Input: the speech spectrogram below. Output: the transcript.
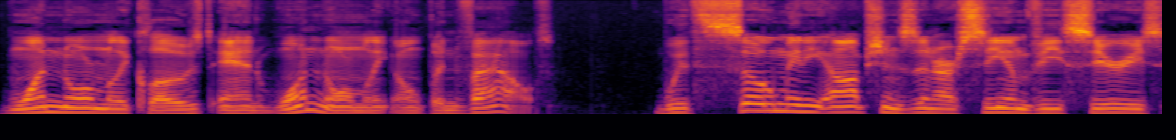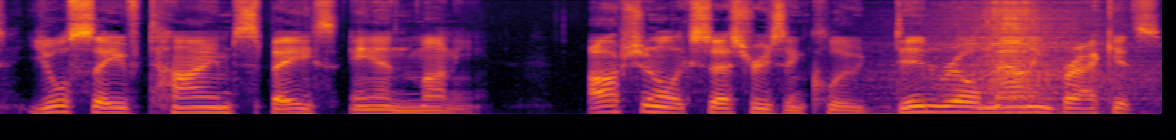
one normally closed and one normally opened valves. With so many options in our CMV series, you'll save time, space, and money. Optional accessories include DIN rail mounting brackets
